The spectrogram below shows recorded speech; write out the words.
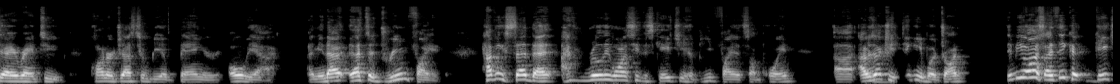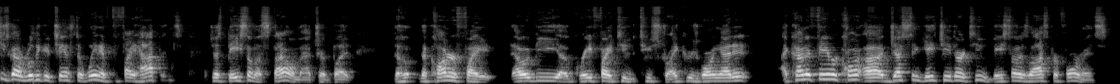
I ran to Conor Justin would be a banger. Oh yeah. I mean that that's a dream fight. Having said that, I really want to see the Gaethje Habib fight at some point. Uh, I was actually thinking about John to be honest, I think Gaethje's got a really good chance to win if the fight happens, just based on the style matchup. But the the Conor fight, that would be a great fight too. Two strikers going at it. I kind of favor uh, Justin Gaethje there too, based on his last performance.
